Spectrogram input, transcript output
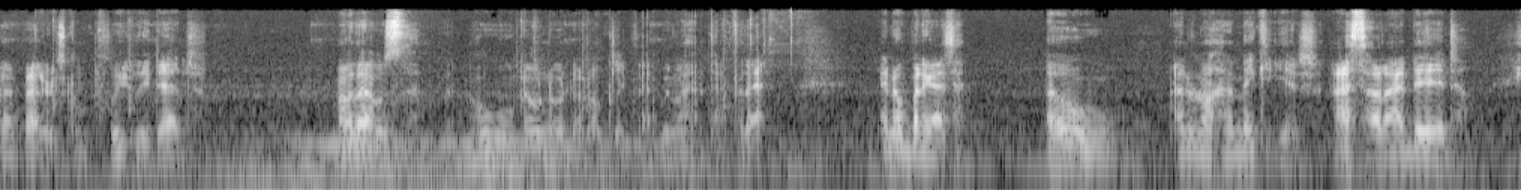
That battery's completely dead. Oh, that was... Oh, no, no, no, don't click that. We don't have time for that. Ain't nobody got time. Oh, I don't know how to make it yet. I thought I did.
